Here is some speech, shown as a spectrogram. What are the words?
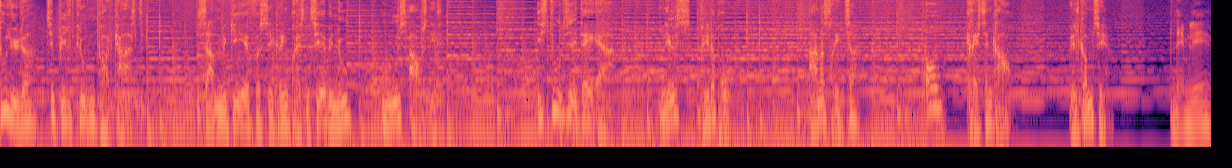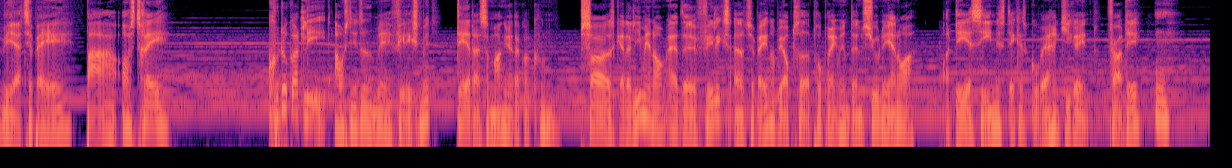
Du lytter til Bilklubben podcast. Sammen med GF Forsikring præsenterer vi nu ugens afsnit. I studiet i dag er Niels Peter Bro, Anders Richter og Christian Grav. Velkommen til. Nemlig, vi er tilbage. Bare os tre. Kunne du godt lide afsnittet med Felix Schmidt? Det er der så mange af, der godt kunne. Så skal der lige minde om, at øh, Felix er tilbage, når vi optræder på Bremen den 7. januar. Og det er senest. Det kan sgu være, at han kigger ind før det. Mm.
